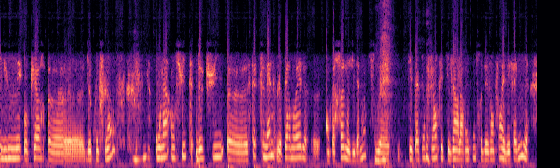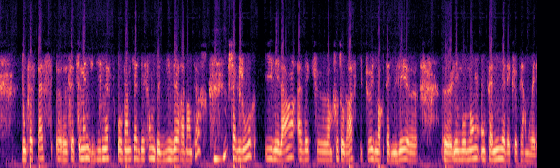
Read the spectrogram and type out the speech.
illuminé au cœur euh, de Confluence. On a ensuite, depuis euh, cette semaine, le Père Noël en personne, évidemment, qui, est à Confluence et qui vient à la rencontre des enfants et des familles. Donc ça se passe cette semaine du 19 au 24 décembre de 10h à 20h. Chaque jour, il est là avec un photographe qui peut immortaliser les moments en famille avec le Père Noël.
